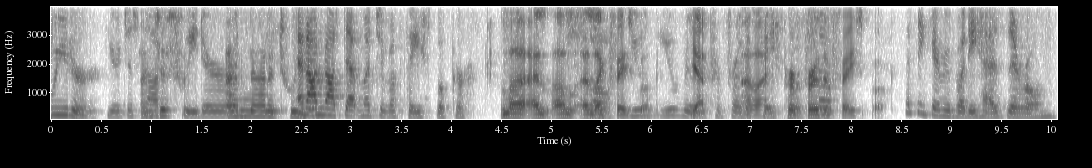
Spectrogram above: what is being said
tweeter. You're just I'm not just- a tweeter. I'm and, not a tweeter. and I'm not that much of a Facebooker. I, I, I like Facebook. You, you really yeah, prefer the I like, Facebook. prefer so the Facebook. I think everybody has their own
